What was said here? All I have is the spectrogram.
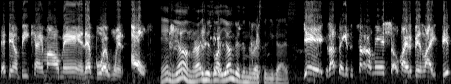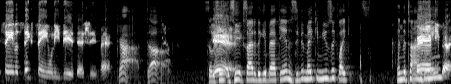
That damn beat came on, man, and that boy went off. And young, right? He was a lot younger than the rest of you guys. Yeah, because I think at the time, man, show might have been like 15 or 16 when he did that shit, man. God, dog. So is, he, Yeah. is he excited to get back in? Has he been making music like in the time Man, he being? been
